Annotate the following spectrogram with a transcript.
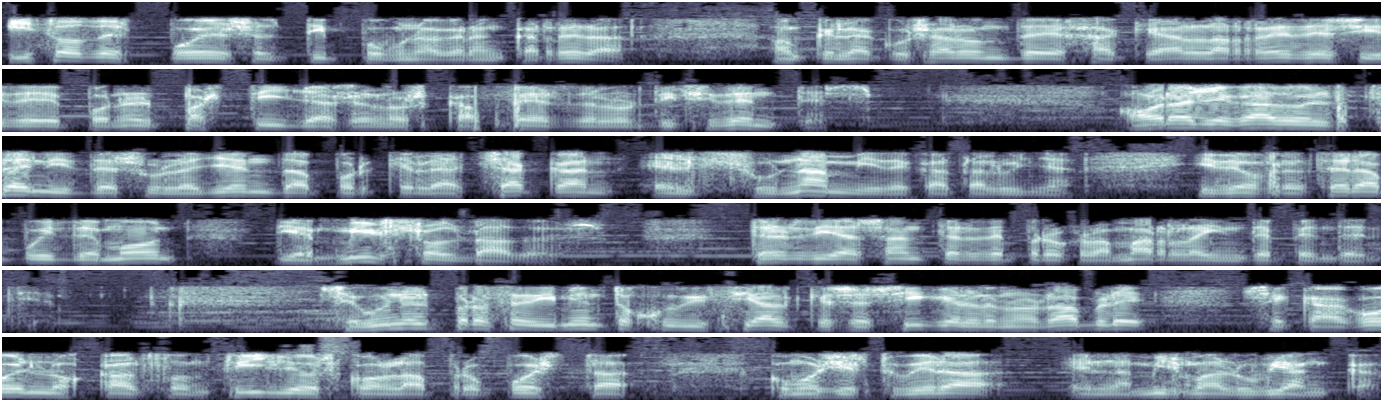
Hizo después el tipo una gran carrera, aunque le acusaron de hackear las redes y de poner pastillas en los cafés de los disidentes. Ahora ha llegado el cenit de su leyenda porque le achacan el tsunami de Cataluña y de ofrecer a Puigdemont 10.000 soldados, tres días antes de proclamar la independencia. Según el procedimiento judicial que se sigue, el honorable se cagó en los calzoncillos con la propuesta como si estuviera en la misma Lubianca.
